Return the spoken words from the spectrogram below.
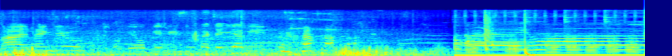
bye thank you okay okay बीस रुपए चाहिए अभी.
